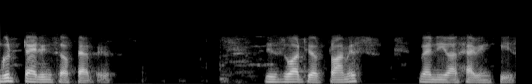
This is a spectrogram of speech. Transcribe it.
Good tidings of paradise. This is what you are promised when you are having peace.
